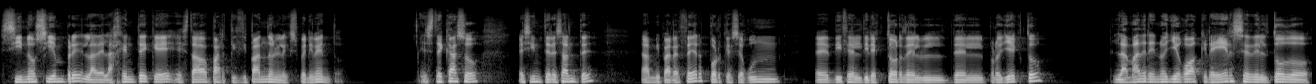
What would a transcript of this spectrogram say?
sino siempre la de la gente que estaba participando en el experimento. Este caso es interesante, a mi parecer, porque según eh, dice el director del, del proyecto, la madre no llegó a creerse del todo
